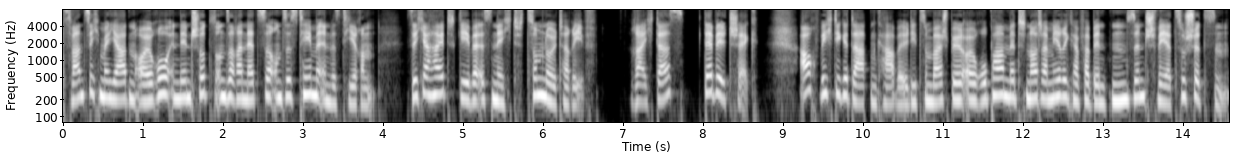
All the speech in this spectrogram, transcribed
20 Milliarden Euro in den Schutz unserer Netze und Systeme investieren. Sicherheit gebe es nicht zum Nulltarif. Reicht das? Der Bildcheck. Auch wichtige Datenkabel, die zum Beispiel Europa mit Nordamerika verbinden, sind schwer zu schützen.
